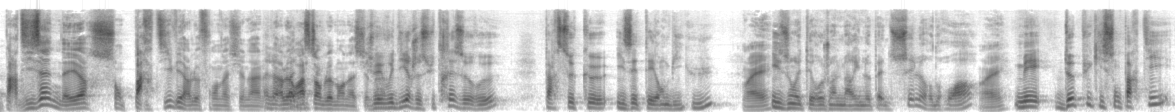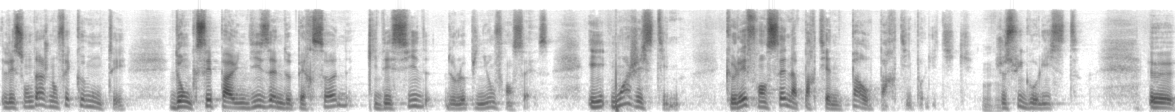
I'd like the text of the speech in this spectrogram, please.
par dizaines d'ailleurs, sont partis vers le Front National, vers le Rassemblement National Je vais vous dire, je suis très heureux parce qu'ils étaient ambigus, Ouais. Ils ont été rejoints de Marine Le Pen, c'est leur droit. Ouais. Mais depuis qu'ils sont partis, les sondages n'ont fait que monter. Donc ce n'est pas une dizaine de personnes qui décident de l'opinion française. Et moi j'estime que les Français n'appartiennent pas aux partis politiques. Je suis gaulliste. Il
